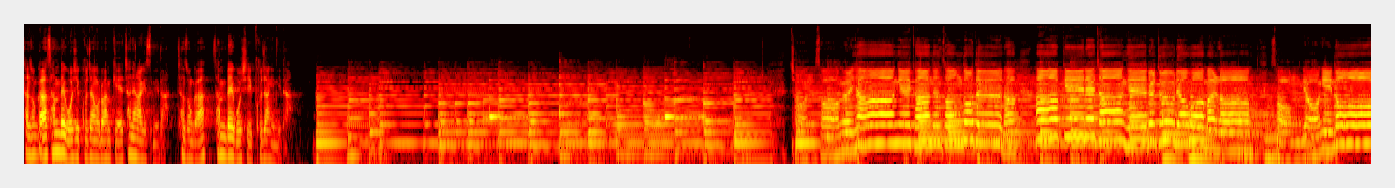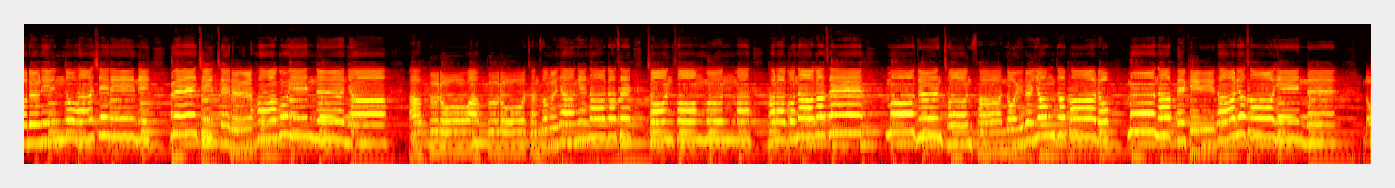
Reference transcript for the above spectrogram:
찬송가 359장으로 함께 찬양하겠습니다. 찬송가 359장입니다. 천성을 향해 나가세. 천성문만 바라고 나가세. 모든 천사 너희를 영접하러 문 앞에 기다려서 있네. 너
